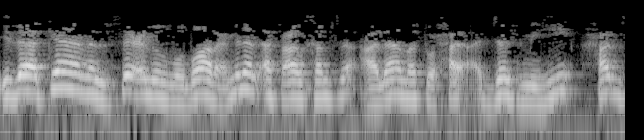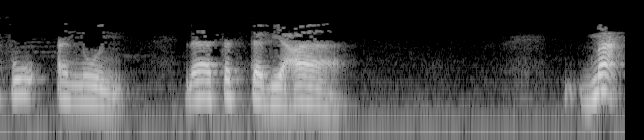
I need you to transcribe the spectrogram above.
إذا كان الفعل المضارع من الأفعال الخمسة علامة جزمه حذف النون. لا تتبعا. مع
